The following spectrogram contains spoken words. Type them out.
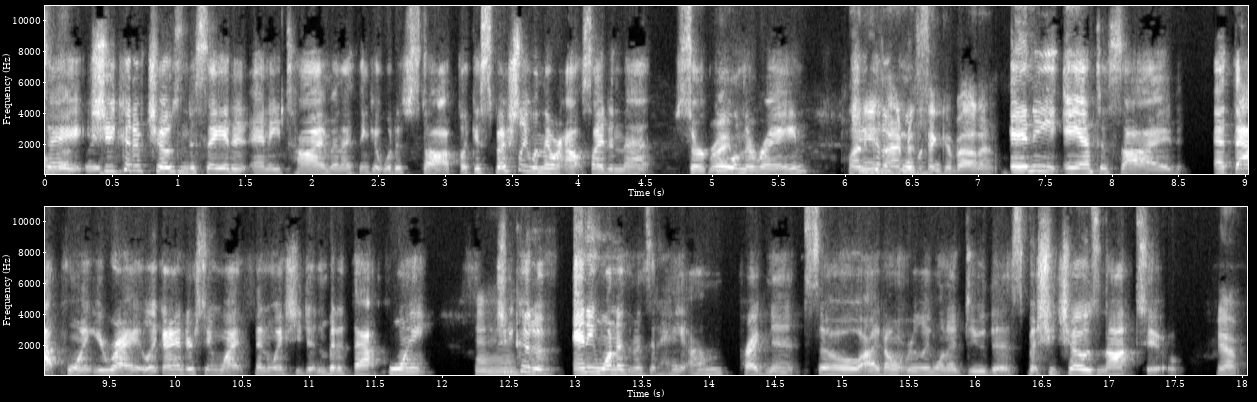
say Exactly. she could have chosen to say it at any time, and I think it would have stopped. Like especially when they were outside in that circle Right. in the rain. plenty of time to think about it. Any aunt aside, at that point, you're right. Like I understand why at Fenway she didn't, but at that point, Mhm. she could have any one of them and said, "Hey, I'm pregnant, so I don't really want to do this," but she chose not to. Yep.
